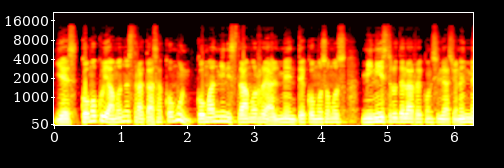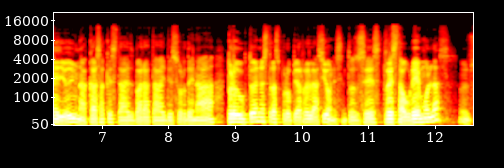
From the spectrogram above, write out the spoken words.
y es cómo cuidamos nuestra casa común, cómo administramos realmente, cómo somos ministros de la reconciliación en medio de una casa que está desbaratada y desordenada, producto de nuestras propias relaciones. Entonces restaurémoslas, es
